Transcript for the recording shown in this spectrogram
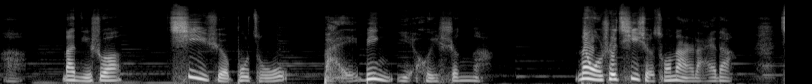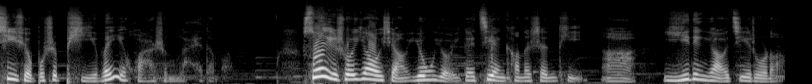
啊。那你说，气血不足，百病也会生啊。那我说气血从哪儿来的？气血不是脾胃化生来的吗？所以说，要想拥有一个健康的身体啊，一定要记住了，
